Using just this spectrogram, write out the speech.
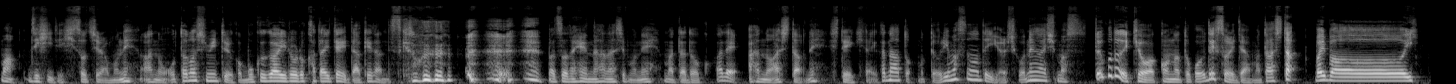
まあ、ぜひぜひそちらもね、あの、お楽しみというか僕がいろいろ語りたいだけなんですけど。まあ、その辺の話もね、またどこかで、あの、明日をね、していきたいかなと思っておりますので、よろしくお願いします。ということで今日はこんなところで、それではまた明日。バイバーイ。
